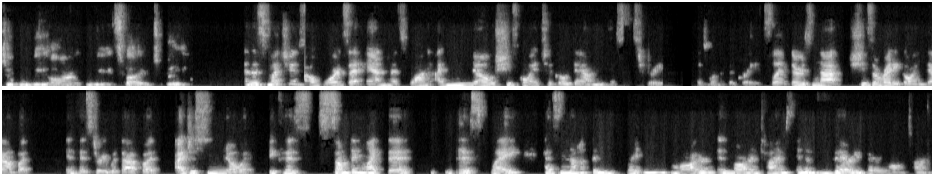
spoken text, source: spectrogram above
to who we are, who we aspire to be. And as much as awards that Anne has won, I know she's going to go down in history as one of the greats. Like there's not, she's already going down, but in history with that. But I just know it because something like this, this play has not been written modern in modern times in a very, very long time.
